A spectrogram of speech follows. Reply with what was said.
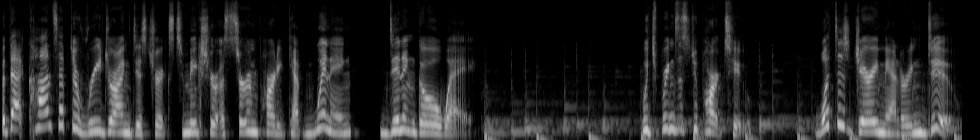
But that concept of redrawing districts to make sure a certain party kept winning didn't go away. Which brings us to part two. What does gerrymandering do?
